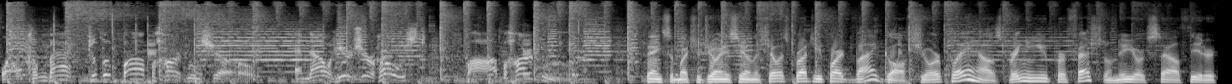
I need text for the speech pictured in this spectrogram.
Welcome back to the Bob Harden Show. And now here's your host, Bob Harden. Thanks so much for joining us here on the show. It's brought to you part by Gulf Shore Playhouse, bringing you professional New York style theater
